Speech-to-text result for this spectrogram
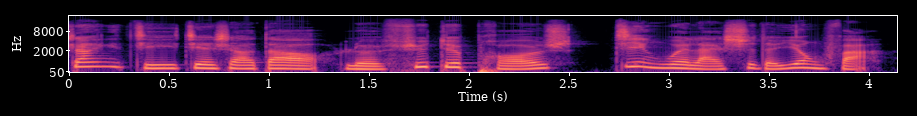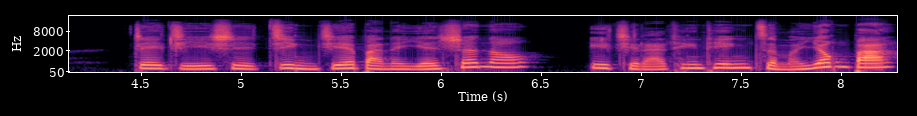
上一集介绍到 le futur proche 近未来式的用法，这集是进阶版的延伸哦，一起来听听怎么用吧。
